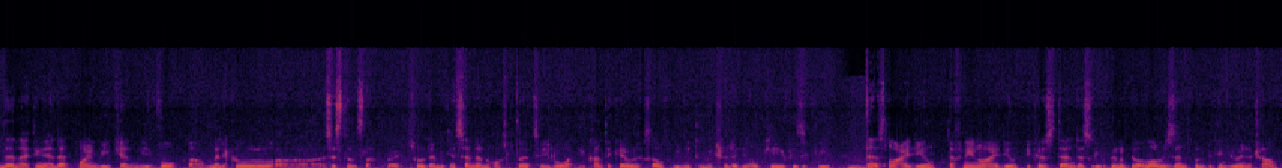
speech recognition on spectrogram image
then I think at that point we can evoke uh, medical uh, assistance, lah, right? So then we can send them to hospital and say, you know what, you can't take care of yourself, we need to make sure that you're okay physically. That's not ideal, definitely not ideal, because then there's going to build a lot of resentment between you and your child.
